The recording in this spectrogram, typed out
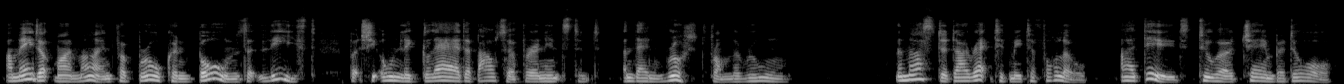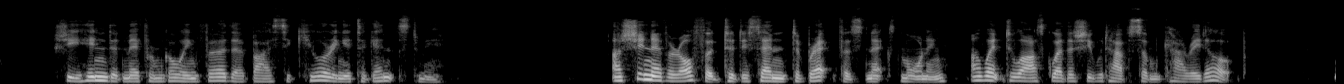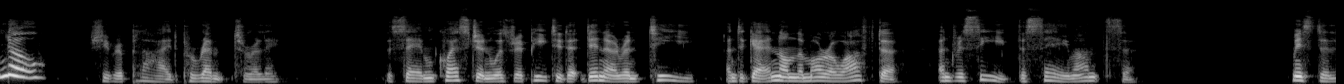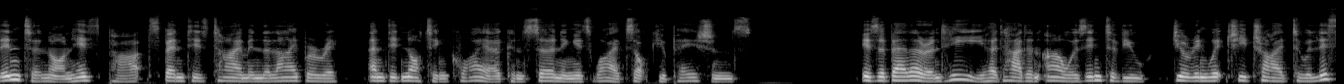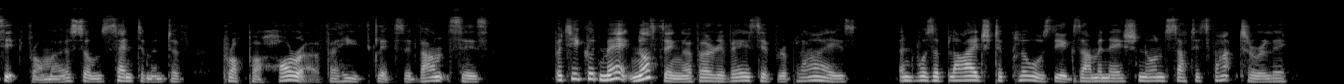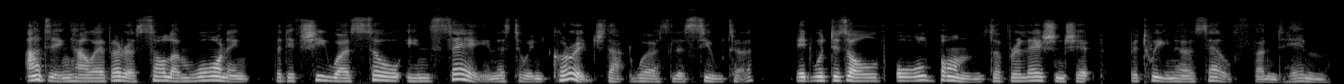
I made up my mind for broken bones, at least; but she only glared about her for an instant, and then rushed from the room. The master directed me to follow. I did, to her chamber door. She hindered me from going further by securing it against me. As she never offered to descend to breakfast next morning, I went to ask whether she would have some carried up. "No," she replied peremptorily. The same question was repeated at dinner and tea, and again on the morrow after, and received the same answer. Mr. Linton, on his part, spent his time in the library, and did not inquire concerning his wife's occupations. Isabella and he had had an hour's interview, during which he tried to elicit from her some sentiment of proper horror for Heathcliff's advances, but he could make nothing of her evasive replies, and was obliged to close the examination unsatisfactorily; adding, however, a solemn warning that if she were so insane as to encourage that worthless suitor, it would dissolve all bonds of relationship between herself and him.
